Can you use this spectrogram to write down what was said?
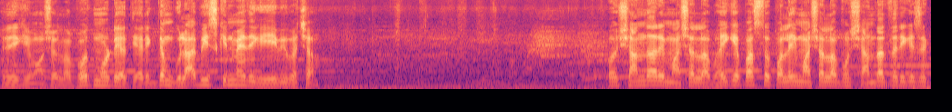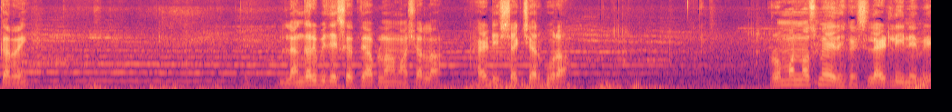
देखिए, माशाल्लाह, बहुत मोटे हथियार, एकदम गुलाबी स्किन में देखिए, ये भी बच्चा बहुत शानदार है, माशाल्लाह, भाई के पास तो पले ही माशाल्लाह, बहुत शानदार तरीके से कर रहे हैं। लंगर भी देख सकते हैं आप लोग, माशाल्लाह हेड स्ट्रक्चर पूरा। रोमन नोस में देखें स्लाइटली इन्हें भी।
